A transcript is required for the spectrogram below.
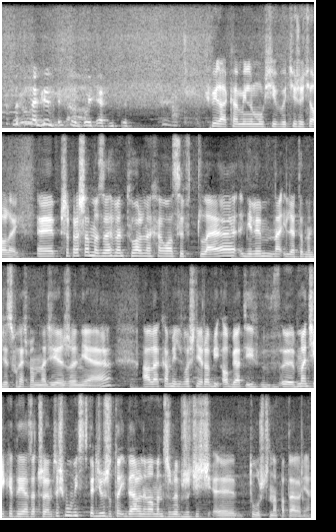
Nagrywać próbujemy. Chwila, Kamil musi wyciszyć olej. E, przepraszamy za ewentualne hałasy w tle. Nie wiem na ile to będzie słychać, mam nadzieję, że nie. Ale Kamil właśnie robi obiad i w, w momencie, kiedy ja zacząłem coś mówić, stwierdził, że to idealny moment, żeby wrzucić e, tłuszcz na patelnię.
